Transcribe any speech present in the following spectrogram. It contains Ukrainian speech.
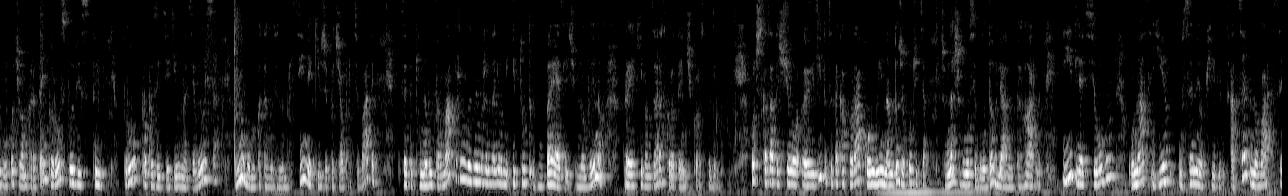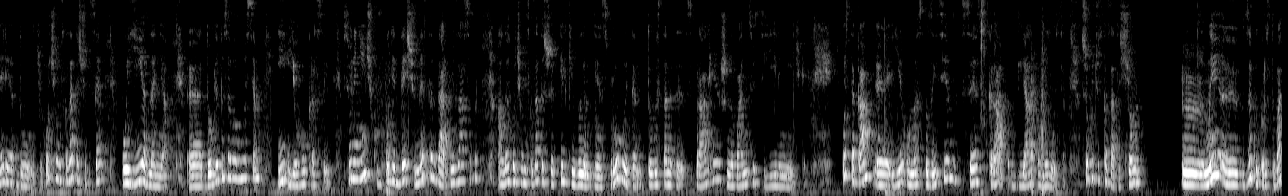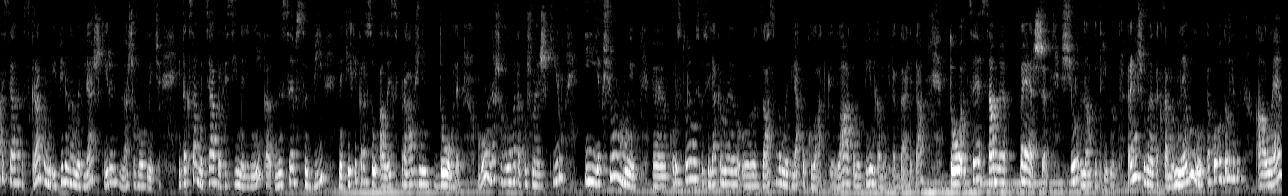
сьогодні хочу вам коротенько розповісти про пропозиції, які у нас з'явилися в новому каталозі номер 7 який вже почав працювати. Це такий новий формат, можливо, ви з ним вже знайомі, і тут безліч новинок, про які вам зараз коротенько розповім. Хочу сказати, що е, літо це така пора, коли нам дуже хочеться, щоб наше волосся було доглянуте, гарне. І для цього у нас є усе необхідне. А це нова серія догледжі. Хочу вам сказати, що це поєднання е, догляду за волоссям і його краси. В цю лінійку входять дещо нестандартні засоби, але хочу вам сказати, що як тільки ви е, спробуєте, то ви станете справжньою шанувальницею цієї лінійки. Ось така е, є у нас позиція: це скраб для волосся. Що хочу сказати, що ми е, звикли користуватися скрабами і пілінгами для шкіри нашого обличчя. І так само ця професійна лінійка несе в собі не тільки красу, але й справжній догляд. Бо наша голова також має шкіру. І якщо ми е, користуємось усілякими е, засобами для укладки, лаками, пінками і так далі, да, то це саме перше, що нам потрібно. Раніше у мене так само не було такого догляду, але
